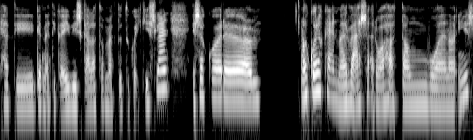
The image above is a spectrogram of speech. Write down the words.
heti genetikai vizsgálaton megtudtuk, hogy kislány, és akkor akkor akár már vásárolhattam volna is,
